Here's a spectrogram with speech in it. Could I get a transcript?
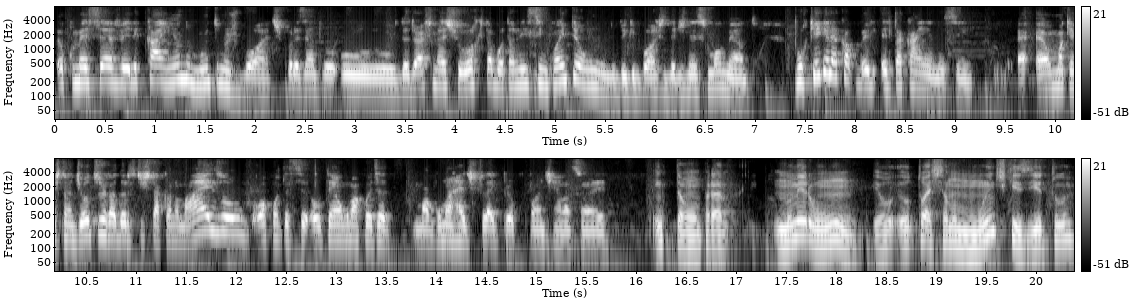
eu comecei a ver ele caindo muito nos boards. Por exemplo, o The Draft Network tá botando ele em 51 no big board deles nesse momento. Por que, que ele, ele, ele tá caindo, assim? É, é uma questão de outros jogadores destacando mais ou, ou, aconteceu, ou tem alguma coisa, alguma red flag preocupante em relação a ele? Então, para número um, eu, eu tô achando muito esquisito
